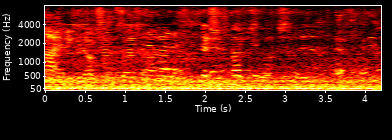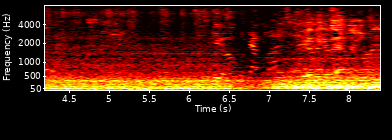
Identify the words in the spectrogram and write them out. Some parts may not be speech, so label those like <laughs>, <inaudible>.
Nej. Efendim,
